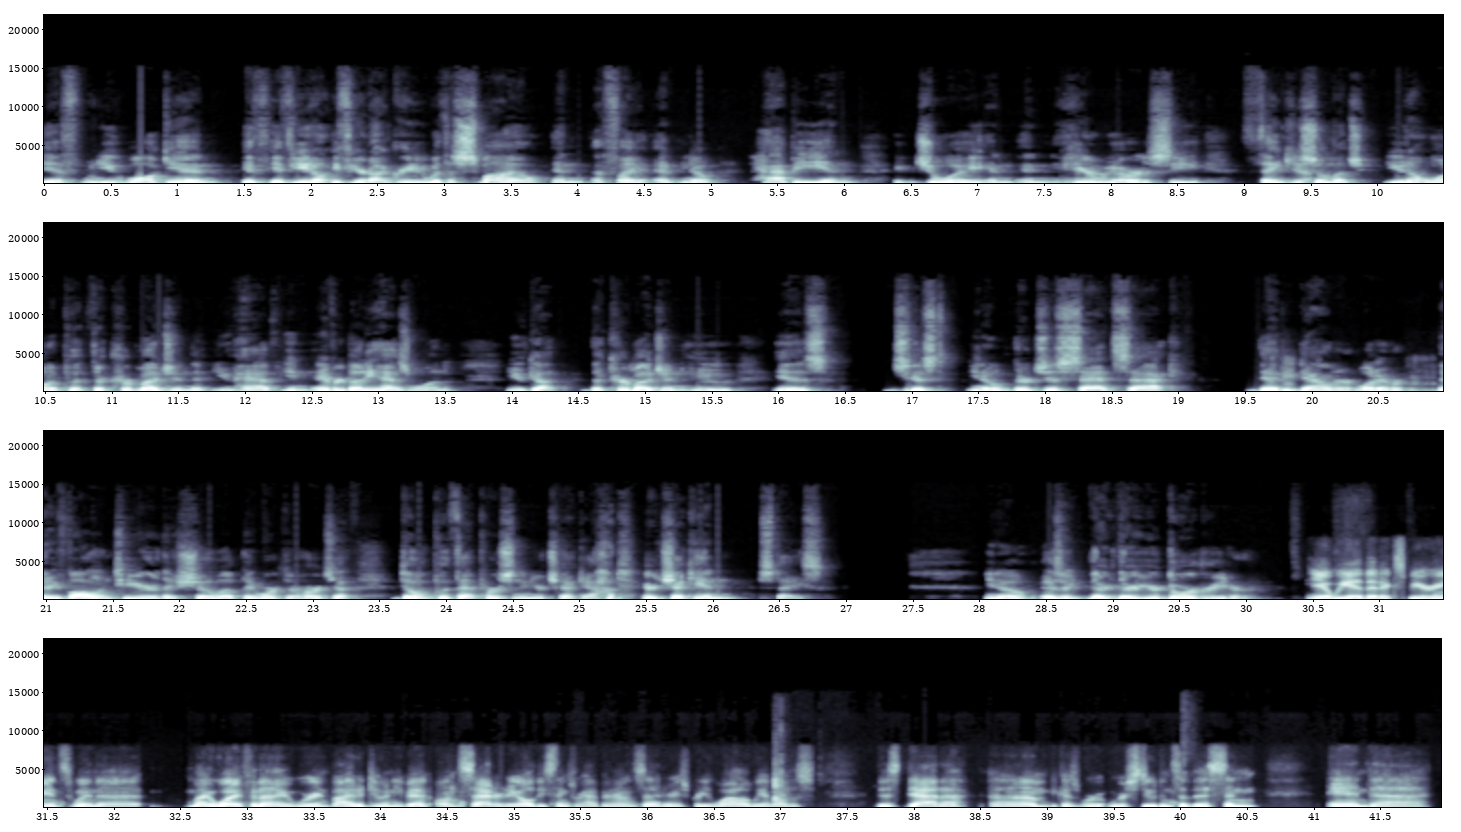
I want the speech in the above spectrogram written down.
If when you walk in, if if you don't, if you're not greeted with a smile and a fi- and you know happy and joy and and here we are to see, thank you Yeah. so much. You don't want to put the curmudgeon that you have. You, everybody has one. You've got the curmudgeon who is just you know they're just sad sack debbie Mhm. downer whatever Mhm. they volunteer they show up they work their hearts out don't put that person in your checkout or check-in space you know as a they're, they're your door greeter Yeah, we had that experience when uh, my wife and I were invited to an event on Saturday. All these things were happening on Saturday. It's pretty wild. We have all this this data um, because we're we're students of this, and and uh,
